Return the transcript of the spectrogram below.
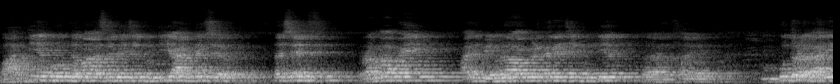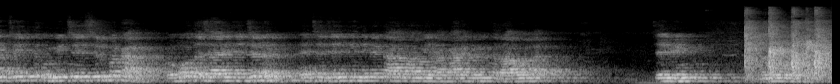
भारतीय बौद्ध महासभेचे द्वितीय अध्यक्ष तसेच रमाबाई आणि भीमराव आंबेडकर यांचे द्वितीय सॉरी पुत्र आणि चैत्यभूमीचे शिल्पकार व बौद्धाचार्याचे जनक यांच्या जयंती निमित्त आज आम्ही हा कार्यक्रम राबवला. जय भीम.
